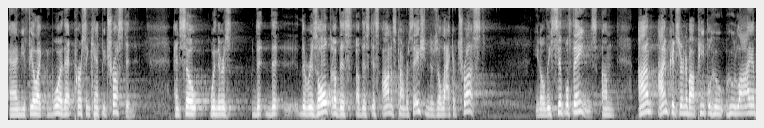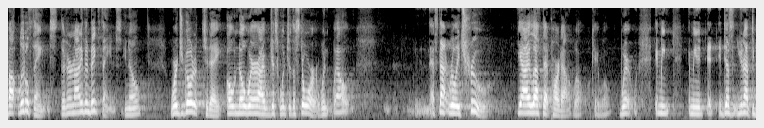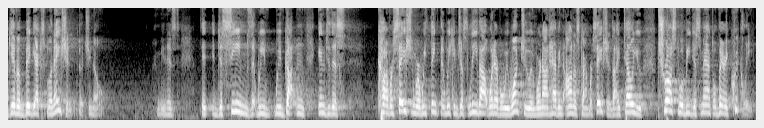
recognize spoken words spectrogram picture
and you feel like boy that person can't be trusted, and so when there's the the the result of this of this dishonest conversation, there's a lack of trust. You know these simple things. Um, I'm I'm concerned about people who who lie about little things that are not even big things. You know, where'd you go today? Oh, nowhere. I just went to the store. When, well, that's not really true. Yeah, I left that part out. Well, okay. Well, where? I mean, I mean, it, it doesn't. You don't have to give a big explanation, but you know, I mean, it's it, it just seems that we've, we've gotten into this conversation where we think that we can just leave out whatever we want to and we're not having honest conversations. I tell you, trust will be dismantled very quickly.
